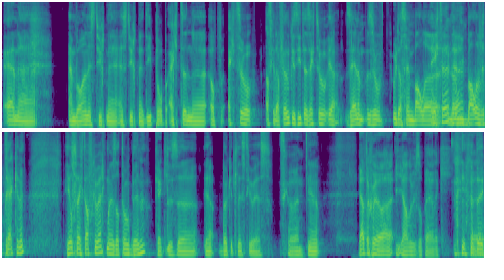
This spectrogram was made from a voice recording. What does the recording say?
en, eh en hij stuurt, mij, hij stuurt mij diep op echt een... op echt zo... Als je dat filmpje ziet, hij zegt zo... Ja, zijn, zo hoe dat zijn ballen... Echt, dat Ja. die ballen vertrekken. Hè. Heel slecht afgewerkt, maar hij zat toch binnen. Kijk. Dus eh, ja, bucketlist gewijs. Schoon. Ja. Ja, toch wel uh, jaloers op eigenlijk. De-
